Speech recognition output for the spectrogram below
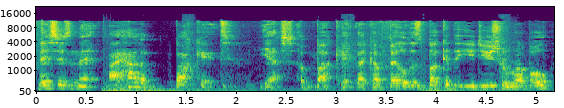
This isn't it. I had a bucket, yes, a bucket, like a builder's bucket that you'd use for rubble,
